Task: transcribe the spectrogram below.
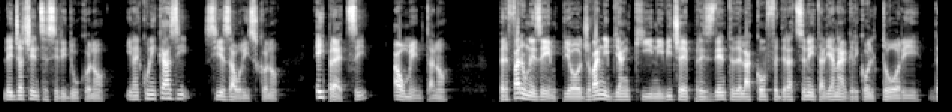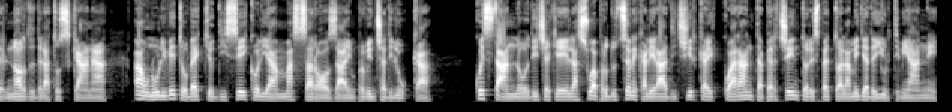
le giacenze si riducono. In alcuni casi si esauriscono e i prezzi aumentano. Per fare un esempio, Giovanni Bianchini, vicepresidente della Confederazione Italiana Agricoltori del nord della Toscana, ha un uliveto vecchio di secoli a Massarosa, in provincia di Lucca. Quest'anno dice che la sua produzione calerà di circa il 40% rispetto alla media degli ultimi anni.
